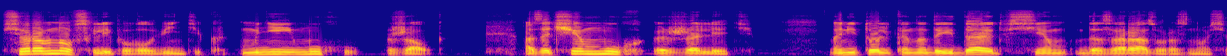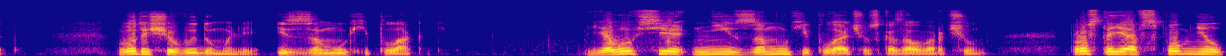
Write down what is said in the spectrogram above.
Все равно всхлипывал Винтик. Мне и муху жалко. А зачем мух жалеть? Они только надоедают всем, да заразу разносят. Вот еще выдумали из-за мухи плакать. «Я вовсе не из-за мухи плачу», — сказал Ворчун. «Просто я вспомнил,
